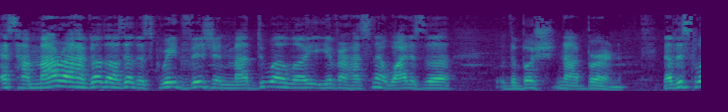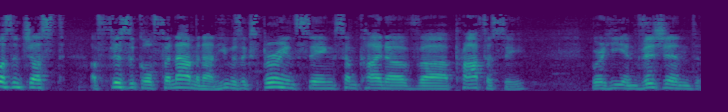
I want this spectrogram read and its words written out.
Es hamara hagadol hazeh, this great vision. Madua lo yivar hasna. Why does the the bush not burn? Now, this wasn't just a physical phenomenon. He was experiencing some kind of uh, prophecy where he envisioned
